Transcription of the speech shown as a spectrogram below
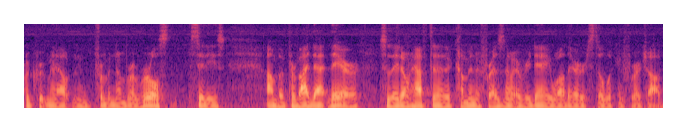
recruitment out in, from a number of rural cities, um, but provide that there so they don't have to come into Fresno every day while they're still looking for a job.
